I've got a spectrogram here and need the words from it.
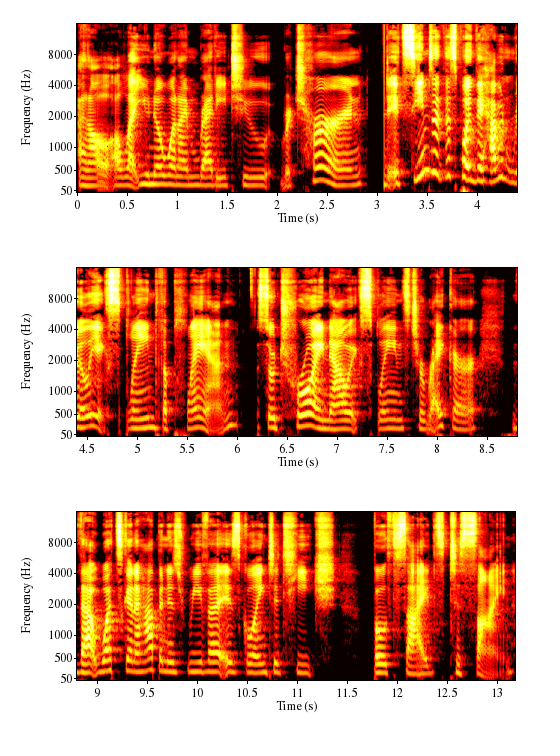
and I'll I'll let you know when I'm ready to return. It seems at this point they haven't really explained the plan. So Troi now explains to Riker that what's going to happen is Riva is going to teach both sides to sign.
